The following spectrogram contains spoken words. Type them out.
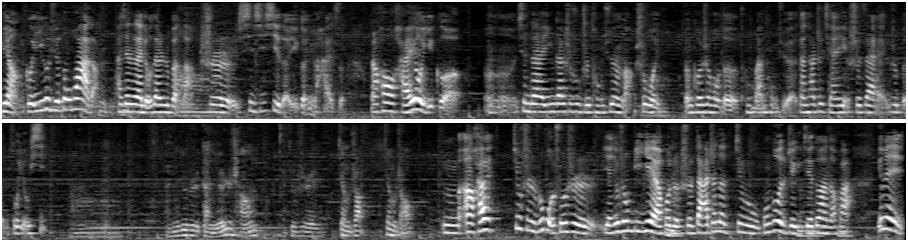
两个，一个学动画的嗯，她现在留在日本了，啊是信息系的一个女孩子，然后还有一个，嗯，现在应该是入职腾讯了，是我本科时候的同班同学，但他之前也是在日本做游戏。嗯反正就是感觉日常就是见不着，见不着。嗯啊，还有就是，如果说是研究生毕业，或者是大家真的进入工作的这个阶段的话，因为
